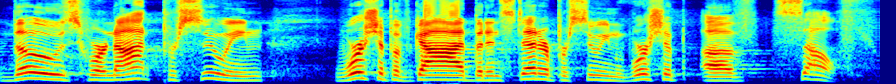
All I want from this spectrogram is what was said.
those who are not pursuing worship of God, but instead are pursuing worship of self.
